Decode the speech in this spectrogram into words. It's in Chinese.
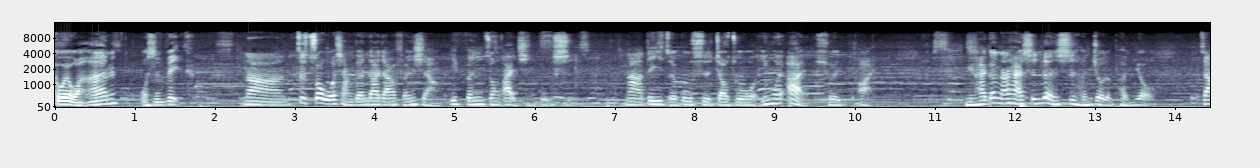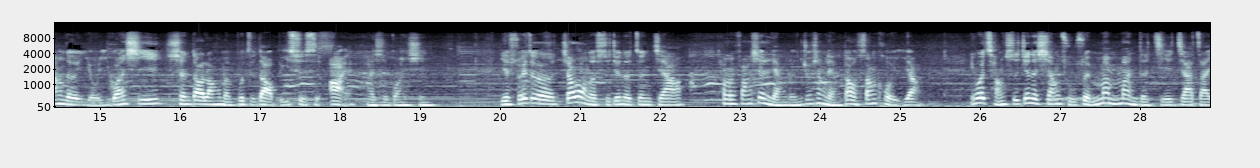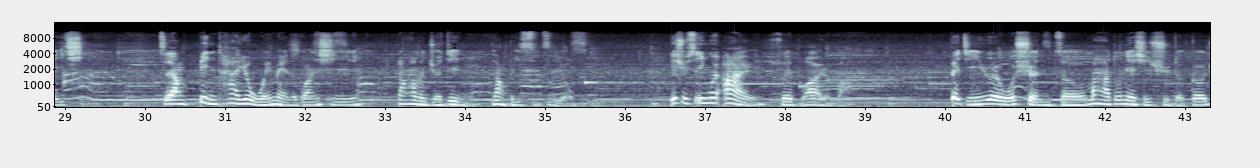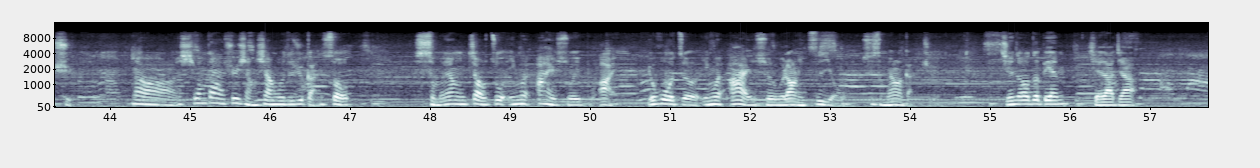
各位晚安，我是 Vic。那这周我想跟大家分享一分钟爱情故事。那第一则故事叫做“因为爱，所以不爱”。女孩跟男孩是认识很久的朋友，这样的友谊关系深到让他们不知道彼此是爱还是关心。也随着交往的时间的增加，他们发现两人就像两道伤口一样，因为长时间的相处，所以慢慢的结痂在一起。这样病态又唯美的关系，让他们决定让彼此自由。也许是因为爱，所以不爱了吧。背景音乐我选择《曼哈顿练习曲》的歌曲。那希望大家去想象或者去感受，什么样叫做因为爱所以不爱，又或者因为爱所以我让你自由，是什么样的感觉？今天就到这边，谢谢大家。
